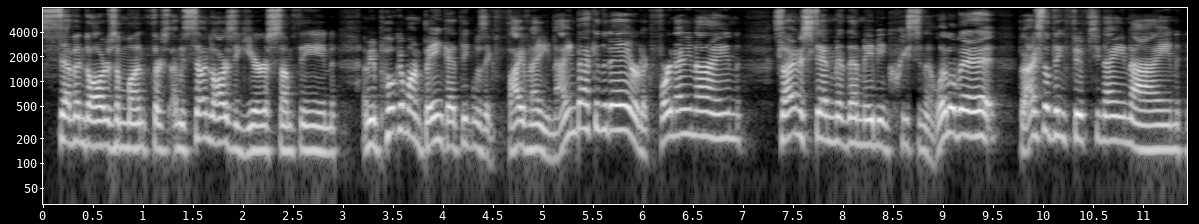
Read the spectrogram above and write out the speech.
seven dollars a month or I mean seven dollars a year or something. I mean Pokemon Bank I think was like five ninety nine back in the day or like four ninety nine. So I understand them maybe increasing a little bit, but I still think fifteen ninety nine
